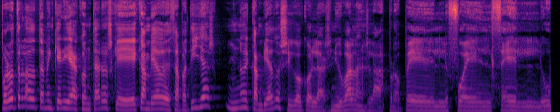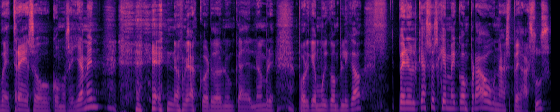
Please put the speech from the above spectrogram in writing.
Por otro lado, también quería contaros que he cambiado de zapatillas, no he cambiado, sigo con las New Balance, las Propel, Fuel, Cell, V3 o como se llamen. no me acuerdo nunca del nombre porque es muy complicado. Pero el caso es que me he comprado unas Pegasus.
